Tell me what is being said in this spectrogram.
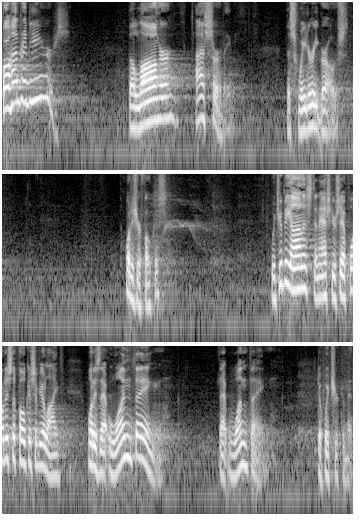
For a hundred years. The longer I serve him, the sweeter he grows. What is your focus? Would you be honest and ask yourself, what is the focus of your life? What is that one thing, that one thing to which you're committed?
